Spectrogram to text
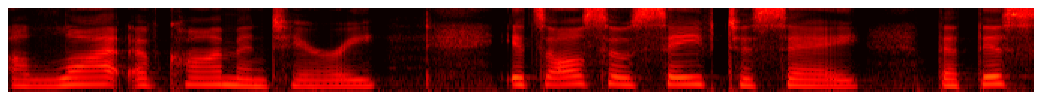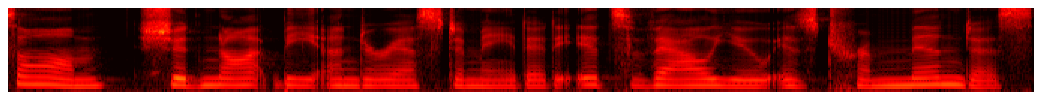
a lot of commentary, it's also safe to say that this psalm should not be underestimated. Its value is tremendous.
